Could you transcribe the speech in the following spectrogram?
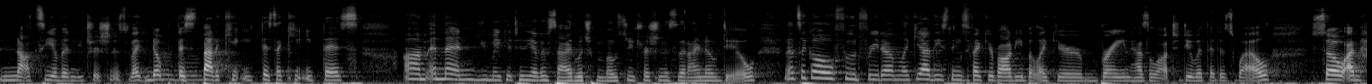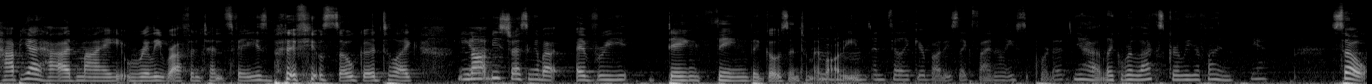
Nazi of a nutritionist. Like, nope, this is bad. I can't eat this. I can't eat this. Um, and then you make it to the other side, which most nutritionists that I know do. And it's like, oh, food freedom. Like, yeah, these things affect your body, but like your brain has a lot to do with it as well. So I'm happy I had my really rough, intense phase, but it feels so good to like Yeah. not be stressing about every dang thing that goes into my body. Mhm, and feel like your body's like finally supported. Yeah, like relax, girly, you're fine. Yeah. So,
